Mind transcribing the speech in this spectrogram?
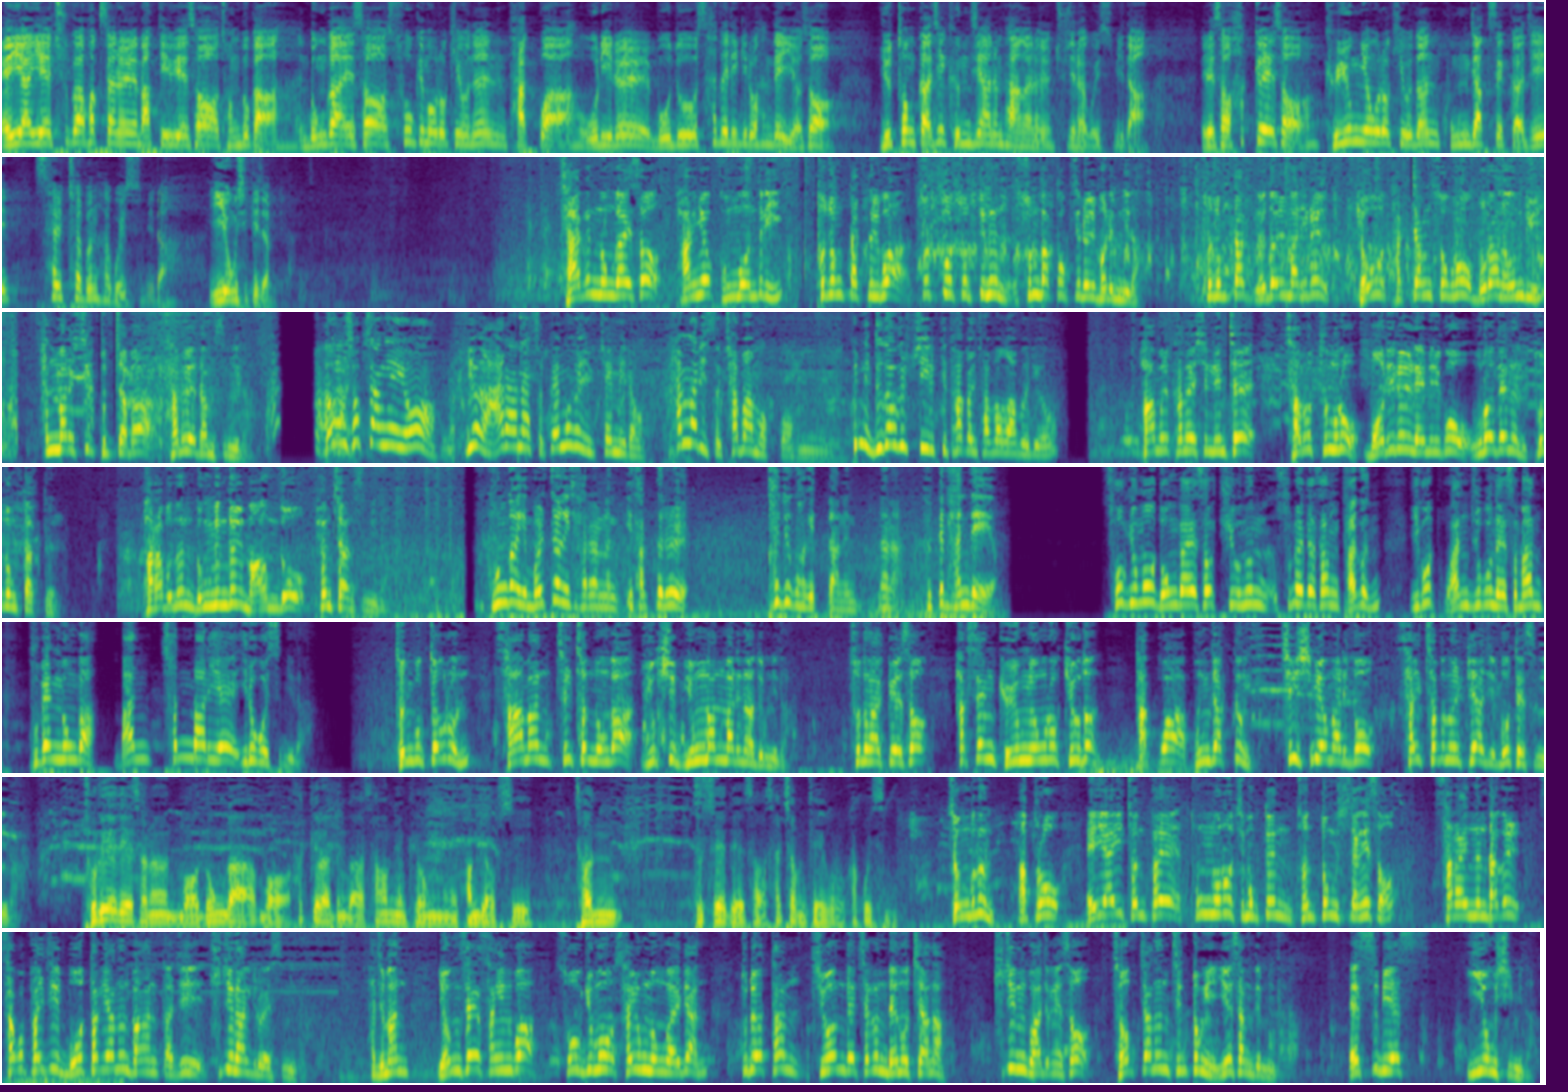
AI의 추가 확산을 막기 위해서 정부가 농가에서 소규모로 키우는 닭과 오리를 모두 사들이기로 한 데 이어서 유통까지 금지하는 방안을 추진하고 있습니다. 이래서 학교에서 교육용으로 키우던 공작새까지 살처분하고 있습니다. 이용식 기자입니다. 작은 농가에서 방역 공무원들이 토종닭들과 쫓고 쫓기는 숨바꼭질을 벌입니다. 토종닭 8마리를 겨우 닭장 속으로 몰아넣은 뒤 한 마리씩 붙잡아 자루에 담습니다. 너무 속상해요. 이거 알아놨어 빼먹을 재미로 한 마리씩 잡아먹고. 근데 느닷없이 이렇게 닭을 잡아가 버려. 화물칸에 실린 채 자루 틈으로 머리를 내밀고 울어대는 토종닭들. 바라보는 농민들 마음도 편치 않습니다. 건강히 멀쩡히 자라는 이 닭들을 가지고 가겠다는 나는 절대 반대예요. 소규모 농가에서 키우는 수매대상 닭은 이곳 완주군에서만 900농가 1만 1000마리에 이르고 있습니다. 전국적으로는 4만 7천 농가 66만 마리나 됩니다. 초등학교에서 학생 교육용으로 키우던 닭과 공작 등 70여 마리도 살처분을 피하지 못했습니다. 조류에 대해서는 뭐 농가, 뭐 학교라든가 상업용 교육용에 관계없이 전 두수에 대해서 살처분 계획으로 갖고 있습니다. 정부는 앞으로 AI 전파의 통로로 지목된 전통시장에서 살아있는 닭을 사고 팔지 못하게 하는 방안까지 추진하기로 했습니다. 하지만 영세 상인과 소규모 사육 농가에 대한 뚜렷한 지원 대책은 내놓지 않아 추진 과정에서 적잖은 진통이 예상됩니다. SBS 이용식입니다.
